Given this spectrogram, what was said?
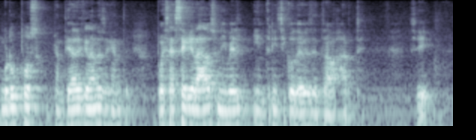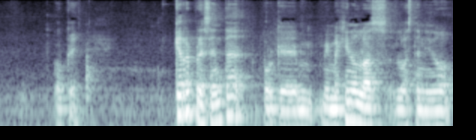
grupos, cantidades grandes de gente, pues a ese grado, ese nivel intrínseco debes de trabajarte. ¿sí? Ok. ¿Qué representa? Porque me imagino lo has, lo has tenido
